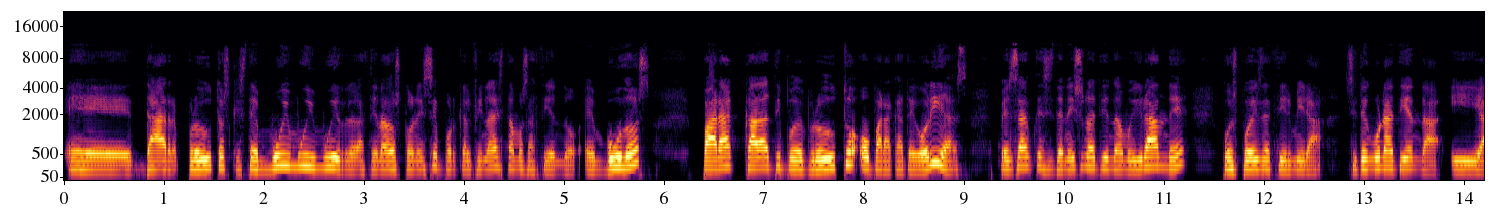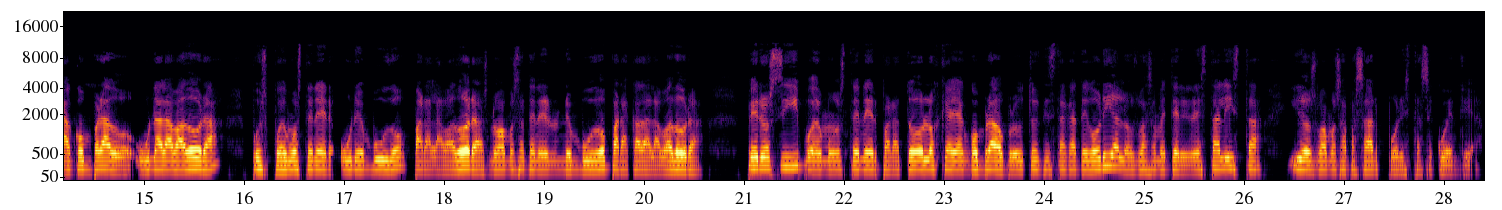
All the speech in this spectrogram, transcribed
eh, dar productos que estén muy muy muy relacionados con ese porque al final estamos haciendo embudos para cada tipo de producto o para categorías. Pensad que si tenéis una tienda muy grande, pues podéis decir, mira, si tengo una tienda y ha comprado una lavadora, pues podemos tener un embudo para lavadoras, no vamos a tener un embudo para cada lavadora. Pero sí podemos tener para todos los que hayan comprado productos de esta categoría, los vas a meter en esta lista y los vamos a pasar por esta secuencia.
